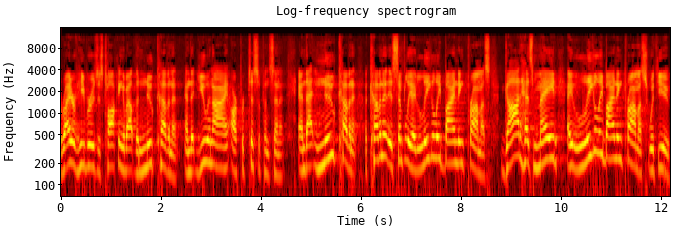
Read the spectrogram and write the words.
The writer of Hebrews is talking about the new covenant and that you and I are participants in it. And that new covenant, a covenant is simply a legally binding promise. God has made a legally binding promise with you.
